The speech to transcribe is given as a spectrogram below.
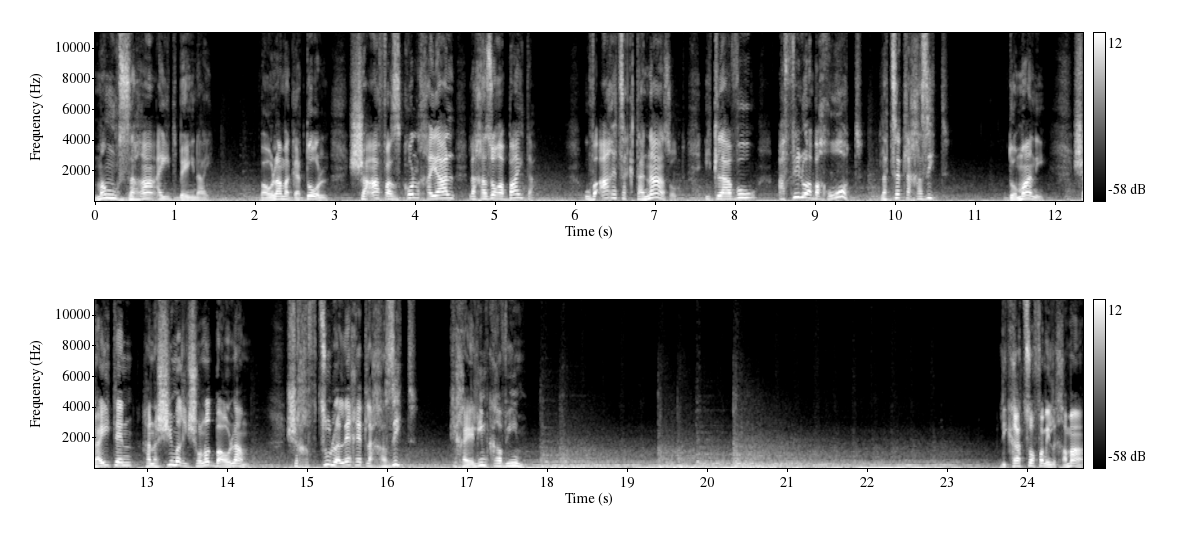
מה מוזרה היית בעיניי? בעולם הגדול שאף אז כל חייל לחזור הביתה. ובארץ הקטנה הזאת התלהבו אפילו הבחורות לצאת לחזית. דומני שהייתן הנשים הראשונות בעולם שחפצו ללכת לחזית כחיילים קרביים. לקראת סוף המלחמה,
